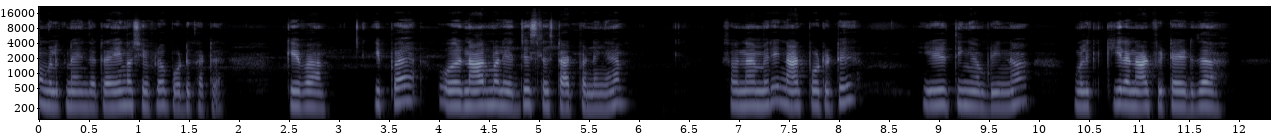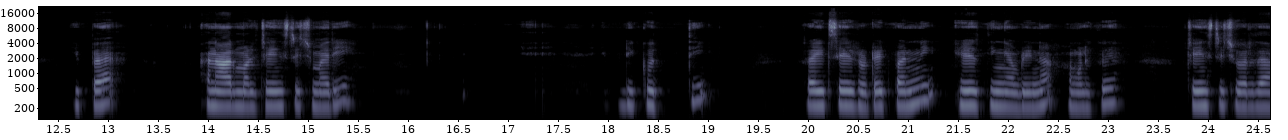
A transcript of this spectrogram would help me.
உங்களுக்கு நான் இந்த ட்ரையாங்கல் ஷேப்பில் போட்டு காட்டுறேன். ஓகேவா இப்போ ஒரு நார்மல் எட்ஜஸில் ஸ்டார்ட் பண்ணுங்கள் சொன்ன மாரி நாட் போட்டுட்டு இழுத்திங்க அப்படின்னா உங்களுக்கு கீழே நாட் ஃபிட் ஆகிடுதா இப்போ நார்மல் செயின் ஸ்டிச் மாதிரி இப்படி குத்தி ரைட் சைடு ரொட்டேட் பண்ணி இழுத்திங்க அப்படின்னா உங்களுக்கு செயின் ஸ்டிச் வருதா?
